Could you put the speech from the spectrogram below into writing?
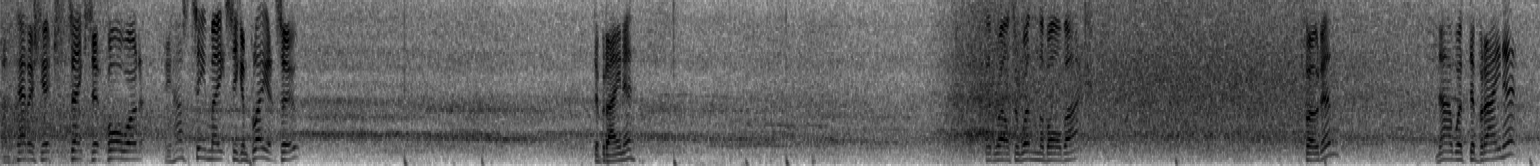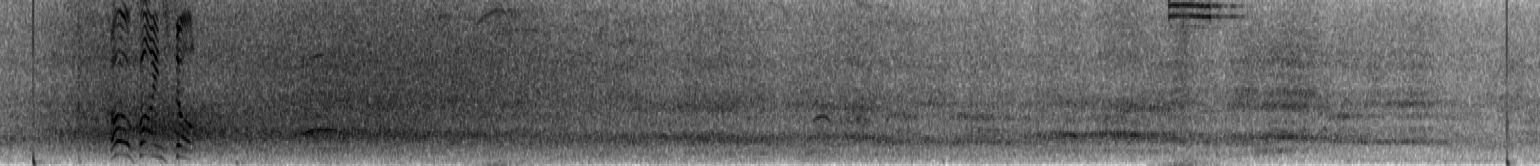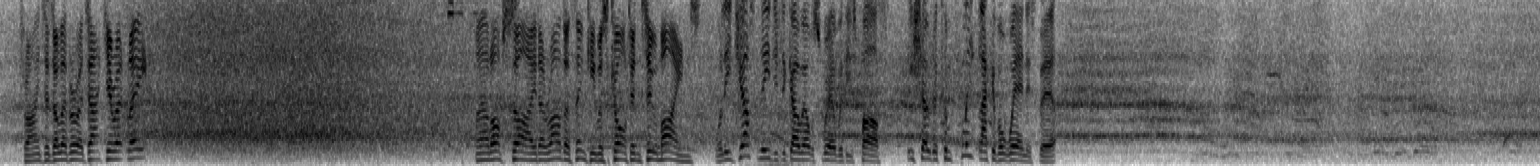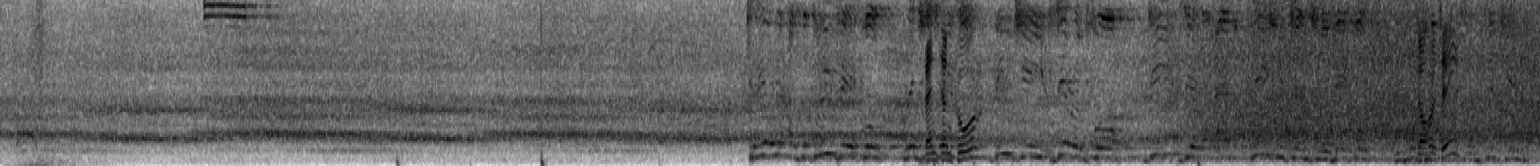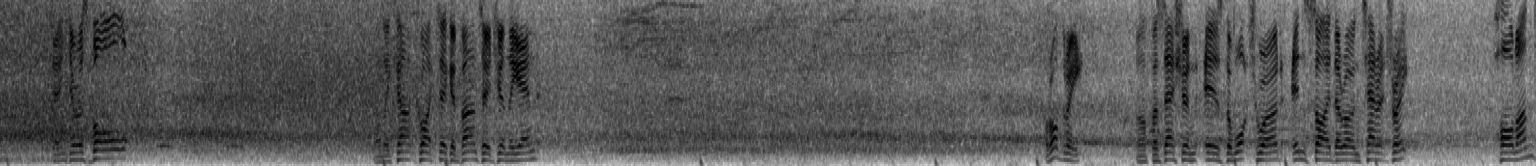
And Perisic takes it forward. He has teammates he can play it to. De Bruyne. Did well to win the ball back. Foden. Now with De Bruyne. Oh, fine stop. Trying to deliver it accurately. Well, offside, I rather think he was caught in two minds. Well, he just needed to go elsewhere with his pass. He showed a complete lack of awareness there. Bentancur. BG04D0 Doherty. Dangerous ball. Well, they can't quite take advantage in the end. Rodri. Well, possession is the watchword inside their own territory. Haaland.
